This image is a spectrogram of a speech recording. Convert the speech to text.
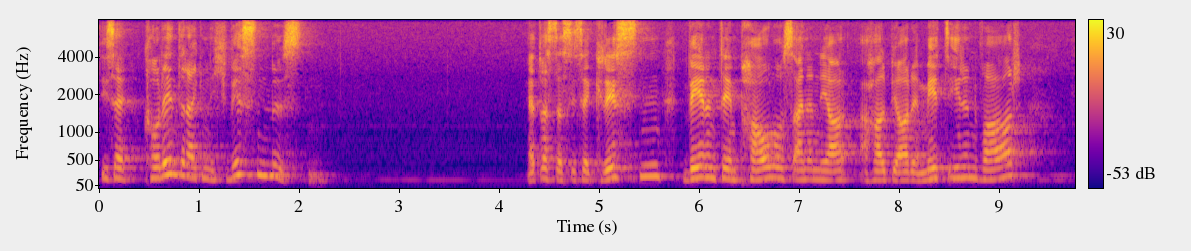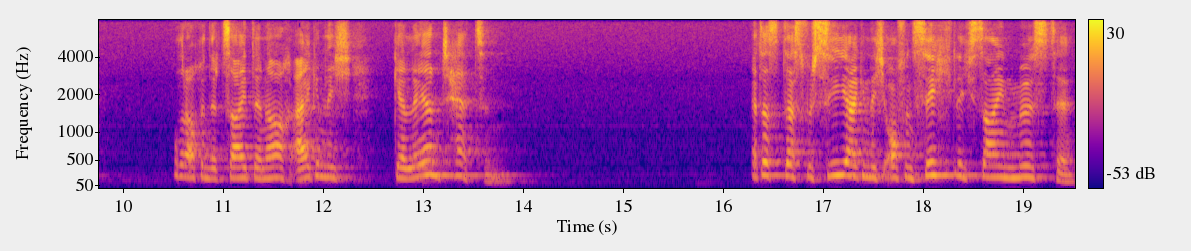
diese Korinther eigentlich wissen müssten. Etwas, das diese Christen, währenddem Paulus eineinhalb Jahre mit ihnen war, oder auch in der Zeit danach eigentlich gelernt hätten. Etwas, das für sie eigentlich offensichtlich sein müsste.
